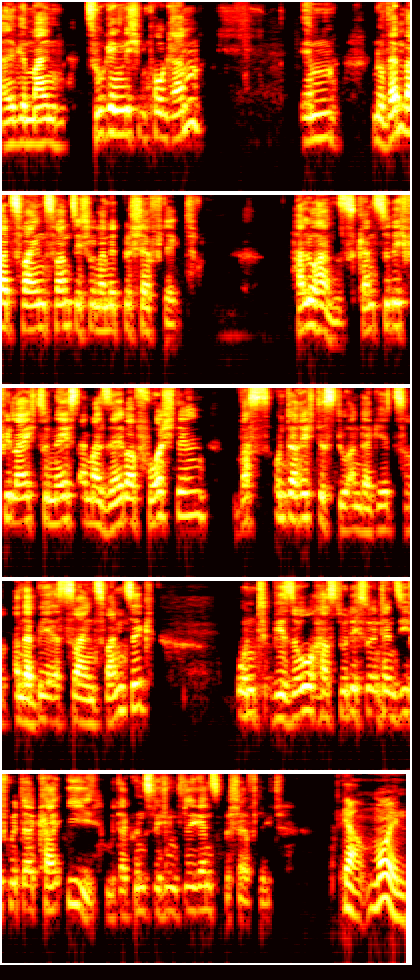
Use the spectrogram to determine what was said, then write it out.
allgemein zugänglichen Programm, im November 22 schon damit beschäftigt. Hallo Hans, kannst du dich vielleicht zunächst einmal selber vorstellen? Was unterrichtest du an der, G an der BS22 und wieso hast du dich so intensiv mit der KI, mit der künstlichen Intelligenz beschäftigt? Ja, moin.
